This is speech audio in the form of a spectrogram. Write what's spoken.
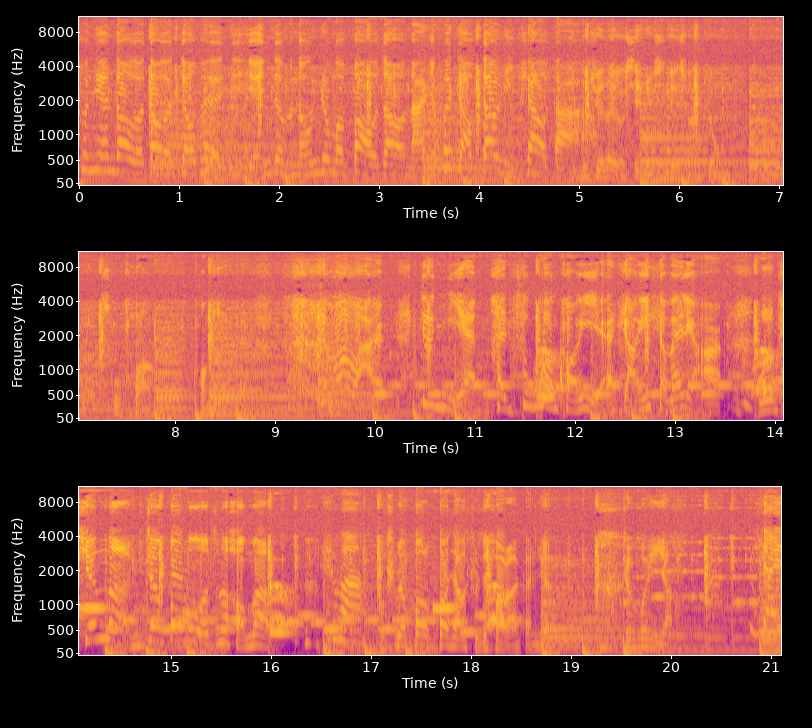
春天到了，到了交配的季节，你怎么能这么暴躁呢？你会找不到女票的。你不觉得有些女性就喜欢这种那个粗犷、狂野？什么玩意儿？就你还粗犷狂野，长一小白脸儿，我的天哪！你这样暴露我真的好吗？是吗？我是不是要报报一下我手机号了？感觉征婚一样。下一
